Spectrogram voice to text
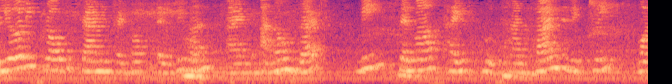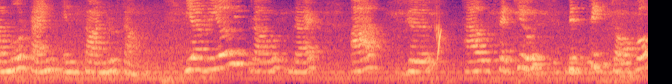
Really proud to stand in front of everyone and announce that we, St. Mark's High School, has bagged the victory one more time in Tandur town. We are really proud that our girl have secured district topper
